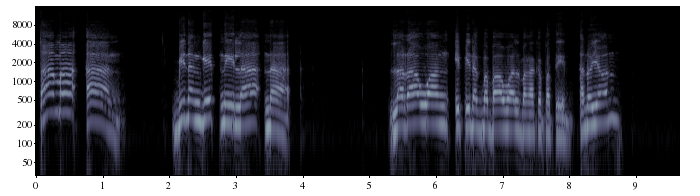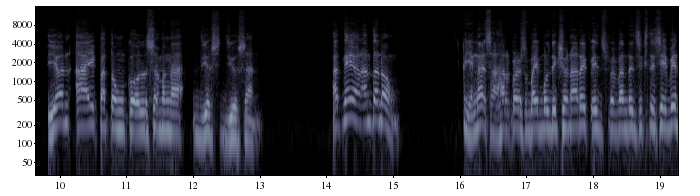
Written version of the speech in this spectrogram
Tama ang binanggit nila na larawang ipinagbabawal mga kapatid. Ano yon? Yon ay patungkol sa mga Diyos-Diyosan. At ngayon, ang tanong, kaya nga sa Harper's Bible Dictionary, page 567,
